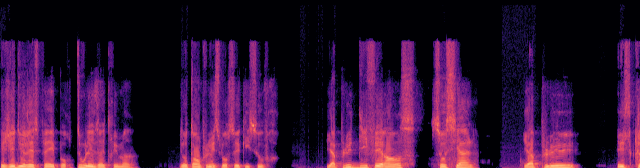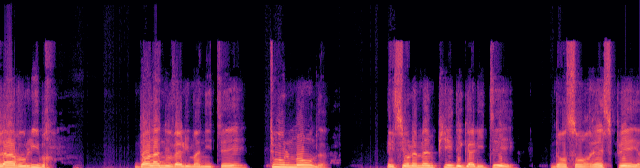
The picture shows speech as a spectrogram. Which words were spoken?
Et j'ai du respect pour tous les êtres humains, d'autant plus pour ceux qui souffrent. Il n'y a plus de différence sociale. Il n'y a plus esclave ou libre. Dans la nouvelle humanité, tout le monde est sur le même pied d'égalité dans son respect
